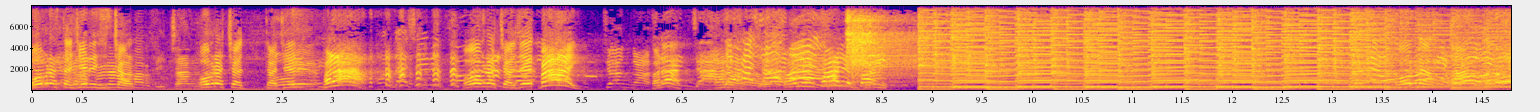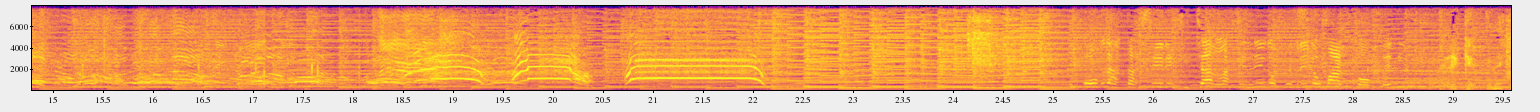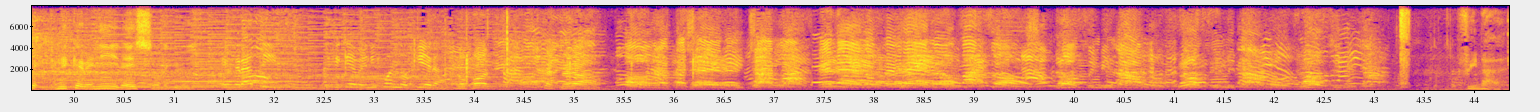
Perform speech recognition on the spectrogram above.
Obras, talleres y charlas. Obras, cha- talleres. ¡Pará! Obras, talleres. ¡Bye! ¡Pará! ¡Pará! Talleres y charlas enero, febrero, marzo. Vení, Tenés que, tenés que, tenés que venir, eso te quiero decir. es gratis. Así que vení cuando quieras. No falta, te esperamos. Final.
